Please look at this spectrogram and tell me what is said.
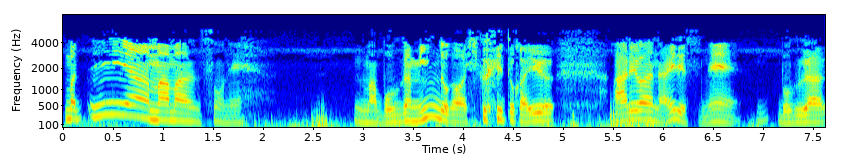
まあ、いや、まあまあ、そうね。まあ僕が民度が低いとかいう、あれはないですね。僕が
